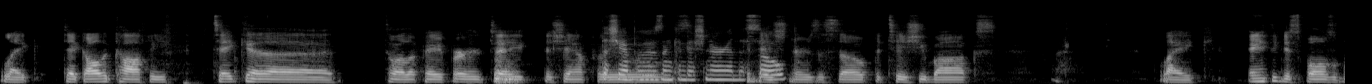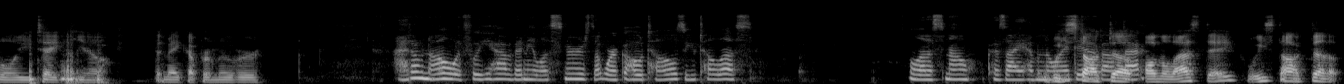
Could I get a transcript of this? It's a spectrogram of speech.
Like, take all the coffee, take uh, toilet paper, take the shampoo, The shampoos and conditioner and the soap. conditioners, the soap, the tissue box. Like, anything disposable, you take, you know, the makeup remover. I don't know if we have any listeners that work at hotels. You tell us. Let us know because I have no we idea stocked about up that. on the last day. We stocked up.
